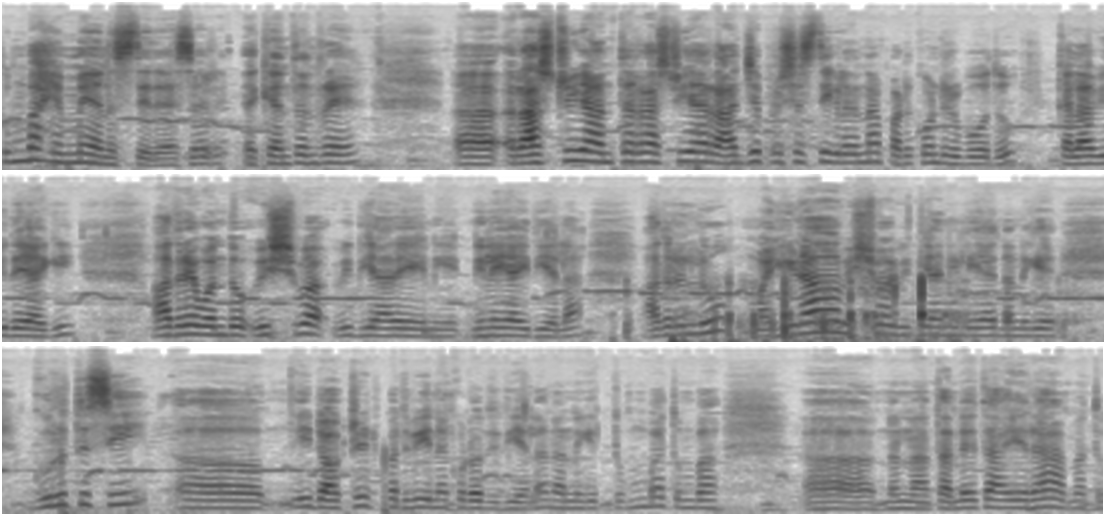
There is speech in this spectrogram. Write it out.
ತುಂಬ ಹೆಮ್ಮೆ ಅನ್ನಿಸ್ತಿದೆ ಸರ್. ಯಾಕೆಂತಂದರೆ ರಾಷ್ಟ್ರೀಯ, ಅಂತಾರಾಷ್ಟ್ರೀಯ ರಾಜ್ಯ ಪ್ರಶಸ್ತಿಗಳನ್ನು ಪಡ್ಕೊಂಡಿರ್ಬೋದು ಕಲಾವಿದೆಯಾಗಿ. ಆದರೆ ಒಂದು ವಿಶ್ವವಿದ್ಯಾಲಯ ನಿಲಯ ಇದೆಯಲ್ಲ, ಅದರಲ್ಲೂ ಮಹಿಳಾ ವಿಶ್ವವಿದ್ಯಾನಿಲಯ ನನಗೆ ಗುರುತಿಸಿ ಈ ಡಾಕ್ಟ್ರೇಟ್ ಪದವಿಯನ್ನು ಕೊಡೋದಿದೆಯಲ್ಲ ನನಗೆ ತುಂಬ ತುಂಬ ನನ್ನ ತಂದೆ ತಾಯಿಯರ ಮತ್ತು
